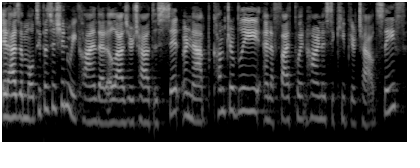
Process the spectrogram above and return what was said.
It has a multi position recline that allows your child to sit or nap comfortably and a five point harness to keep your child safe.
